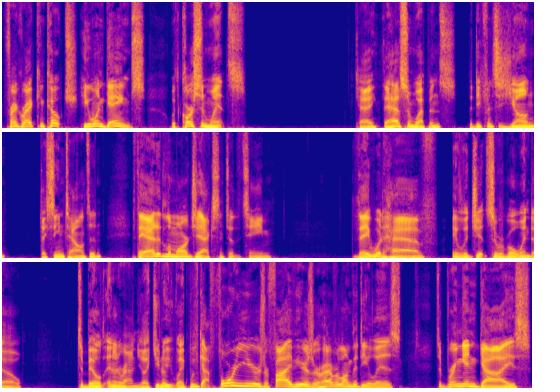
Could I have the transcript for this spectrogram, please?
Frank Reich can coach. He won games with Carson Wentz. Okay, they have some weapons. The defense is young. They seem talented. If they added Lamar Jackson to the team, they would have a legit Super Bowl window to build in and around. You like, you know, like we've got four years or five years or however long the deal is to bring in guys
